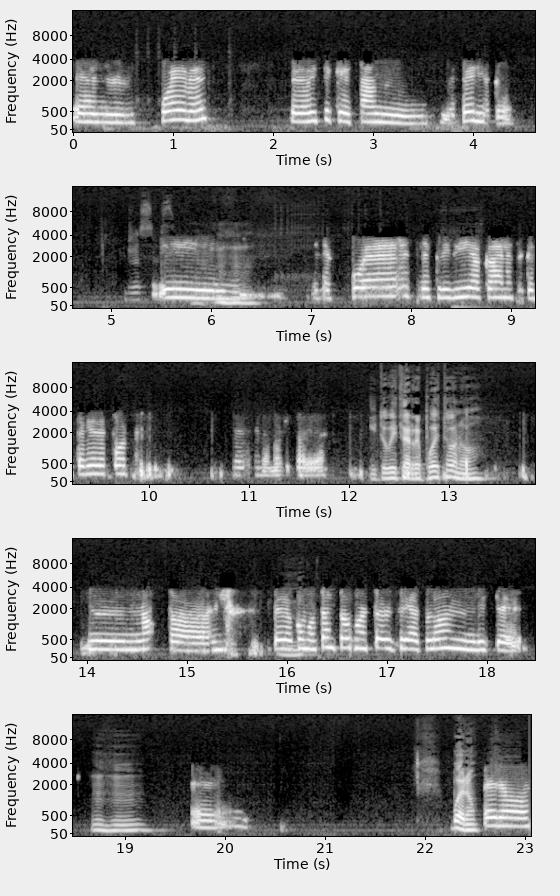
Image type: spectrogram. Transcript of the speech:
el jueves, pero viste que están de feria, creo. Y, después le escribí acá en la Secretaría de Deportes de la Municipalidad. ¿Y tuviste respuesta o no? Mm, no, todavía. Pero como están todos con esto del triatlón, viste... eh, bueno, pero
